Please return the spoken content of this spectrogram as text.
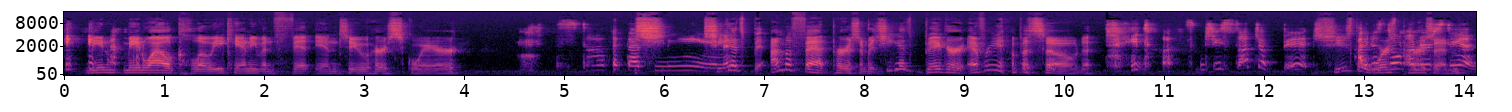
mean, meanwhile chloe can't even fit into her square Stop it. That's She- mean. she gets i'm a fat person but she gets bigger every episode She does. She's such a bitch. she's the I just worst don't person understand.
